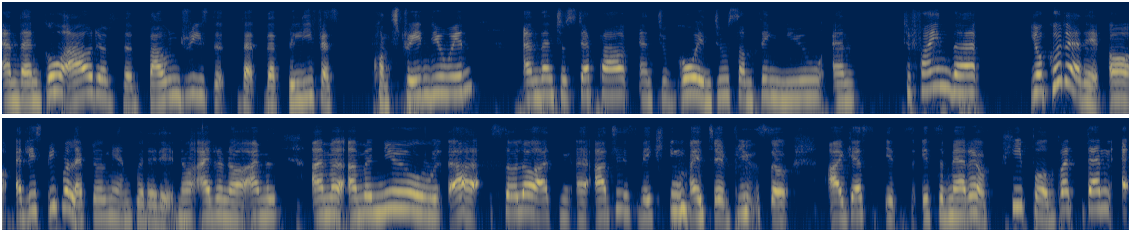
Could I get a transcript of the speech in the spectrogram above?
and then go out of the boundaries that that, that belief has constrained you in, and then to step out and to go and do something new and to find that you're good at it or at least people have told me i'm good at it. No i don't know. I'm a i'm a i'm a new uh, solo art, uh, artist making my debut so i guess it's it's a matter of people. But then uh,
